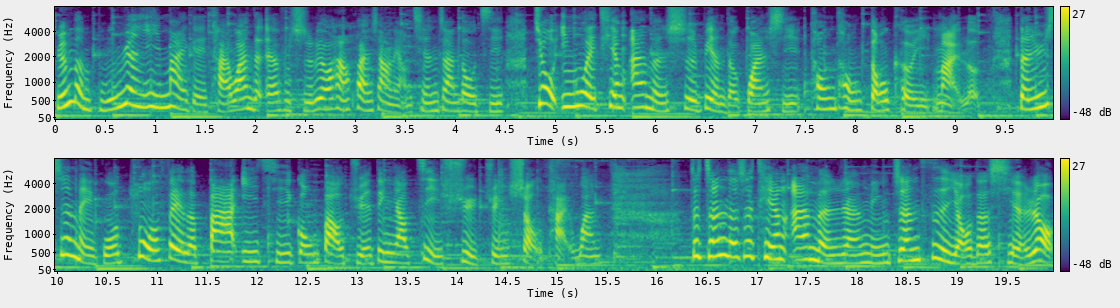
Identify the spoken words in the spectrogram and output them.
原本不愿意卖给台湾的 F 十六和幻象两千战斗机，就因为天安门事变的关系，通通都可以卖了。等于是美国作废了八一七公报，决定要继续军售台湾。这真的是天安门人民争自由的血肉，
